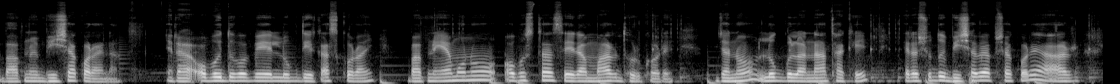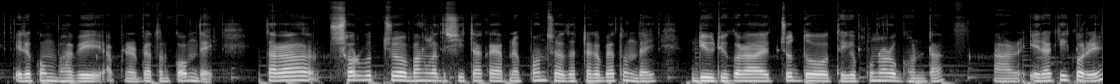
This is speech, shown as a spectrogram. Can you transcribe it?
বা আপনার ভিসা করায় না। এরা অবৈধভাবে লোক দিয়ে কাজ করায় বা আপনি এমনও অবস্থা আছে এরা মারধর করে। যেন লোকগুলা না থাকে, এরা শুধু ভিসা ব্যবসা করে আর এরকমভাবে আপনার বেতন কম দেয়। তারা সর্বোচ্চ বাংলাদেশি টাকায় আপনার পঞ্চাশ হাজার টাকা বেতন দেয়। ডিউটি করায় চোদ্দ থেকে পনেরো ঘণ্টা। আর এরা কি করে?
